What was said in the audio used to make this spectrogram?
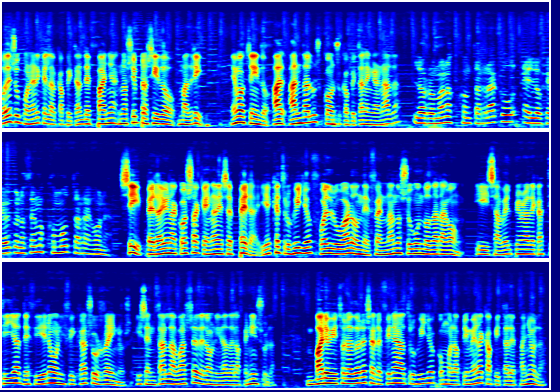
Puedes suponer que la capital de España no siempre ha sido Madrid. Hemos tenido Al Andalus con su capital en Granada. Los romanos con Tarraco en lo que hoy conocemos como Tarragona. Sí, pero hay una cosa que nadie se espera, y es que Trujillo fue el lugar donde Fernando II de Aragón y Isabel I de Castilla decidieron unificar sus reinos y sentar la base de la unidad de la península. Varios historiadores se refieren a Trujillo como la primera capital española.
